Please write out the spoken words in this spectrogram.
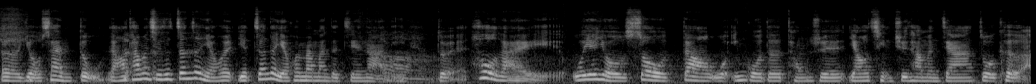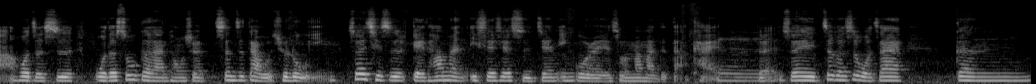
呃，友善度，然后他们其实真正也会，也真的也会慢慢的接纳你。对，后来我也有受到我英国的同学邀请去他们家做客啊，或者是我的苏格兰同学甚至带我去露营，所以其实给他们一些些时间，英国人也是会慢慢的打开。嗯，对，所以这个是我在跟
